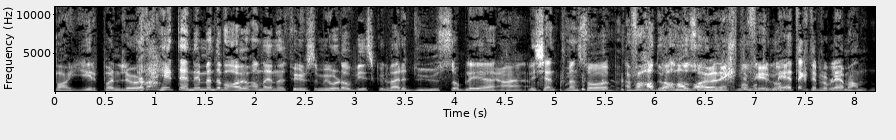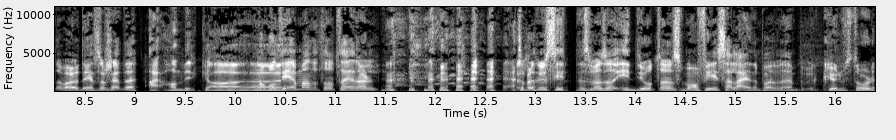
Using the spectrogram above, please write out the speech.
bayer på en lørdag? Ja, helt enig, men det var jo han ene fyren som gjorde det, og vi skulle være dus og bli, ja, ja. bli kjent, men så Ja, for han, jo han var jo en ekte han fyr med et ekte problem, han. Det var jo det som skjedde. Nei, han virka uh... Han måtte hjem, han, hadde tatt seg en øl. Så ble du sittende som en sånn idiot og småfis aleine på en eh, kurvstol.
